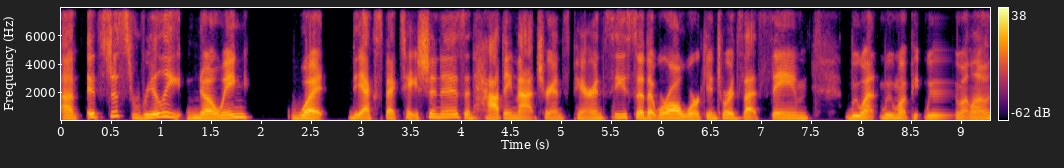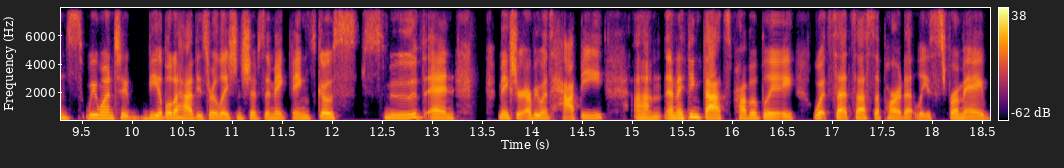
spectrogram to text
um, it's just really knowing what the expectation is and having that transparency so that we're all working towards that same we want we want we want loans. We want to be able to have these relationships and make things go s- smooth and make sure everyone's happy. Um, and i think that's probably what sets us apart at least from a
